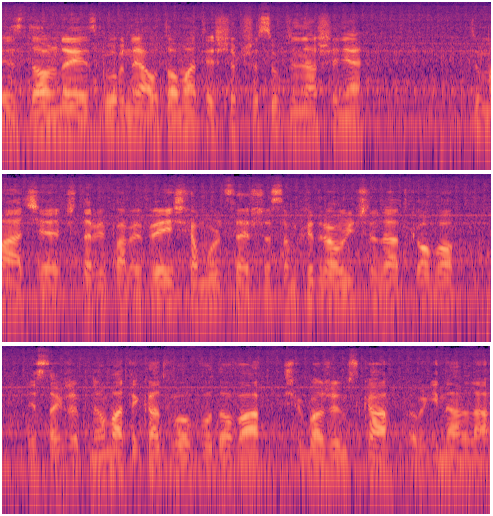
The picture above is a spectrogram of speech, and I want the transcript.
Jest dolny, jest górny, automat jeszcze przesuwny na szynie. Tu macie cztery pary wyjść, hamulce jeszcze są hydrauliczne dodatkowo. Jest także pneumatyka dwuobwodowa, śruba rzymska, oryginalna.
